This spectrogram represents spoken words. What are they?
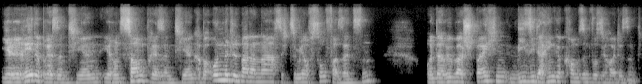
ihre Rede präsentieren, ihren Song präsentieren, aber unmittelbar danach sich zu mir aufs Sofa setzen und darüber sprechen, wie sie dahin gekommen sind, wo sie heute sind.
